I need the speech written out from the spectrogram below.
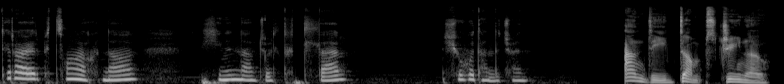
Тэр хоёр бяцхан охиноо хинэн авч үлдэх талаар шүүхэд хандаж байна. Andy dumps Gino.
